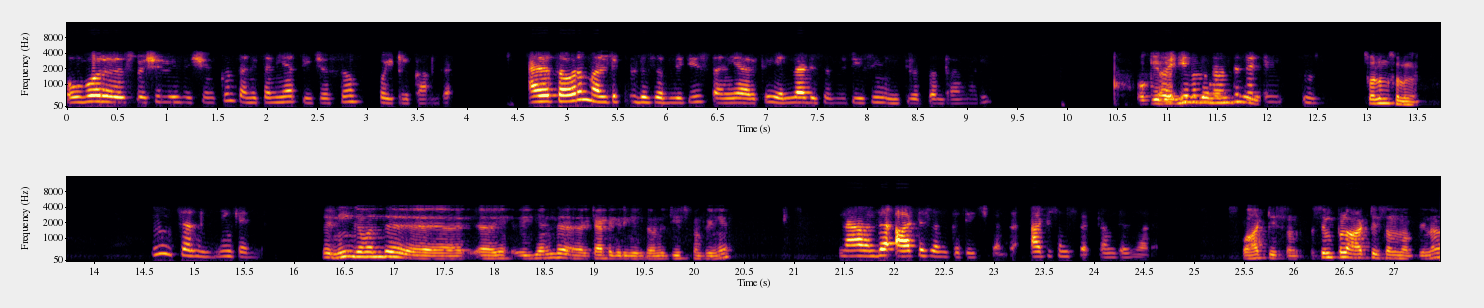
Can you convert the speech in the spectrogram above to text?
ஒவ்வொரு ஸ்பெஷலைசேஷனுக்கும் தனித்தனியாக டீச்சர்ஸும் போயிட்டுருக்காங்க அதை தவிர மல்டிபிள் டிசபிலிட்டிஸ் தனியா இருக்கு. எல்லா டிசபிலிட்டிஸையும் இன்க்ளூட் பண்ற மாதிரி. ஓகே இவங்க வந்துட்டு சொல்லுங்க சொல்லுங்க. ம் சொல்லுங்க. நீங்க கேளுங்க. நீங்க வந்து எந்த கேட்டகரி வந்து டீச் பண்றீங்க? நான் வந்து ஆர்டிசம்க்கு டீச் பண்றேன். Autism spectrum disorder autism simple autism அப்படின்னா?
